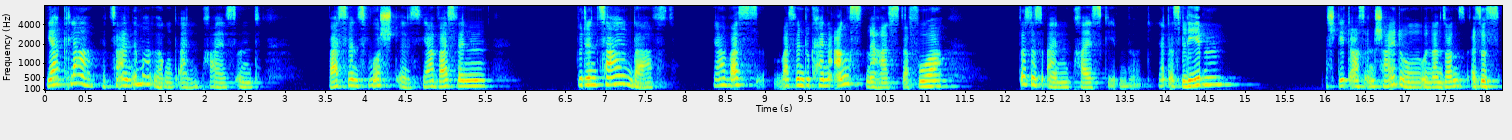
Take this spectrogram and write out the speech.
Ja, klar, wir zahlen immer irgendeinen Preis. Und was, wenn es wurscht ist? Ja, was, wenn du den zahlen darfst? Ja, was, was, wenn du keine Angst mehr hast davor, dass es einen Preis geben wird? Ja, das Leben besteht aus Entscheidungen und ansonsten, also es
